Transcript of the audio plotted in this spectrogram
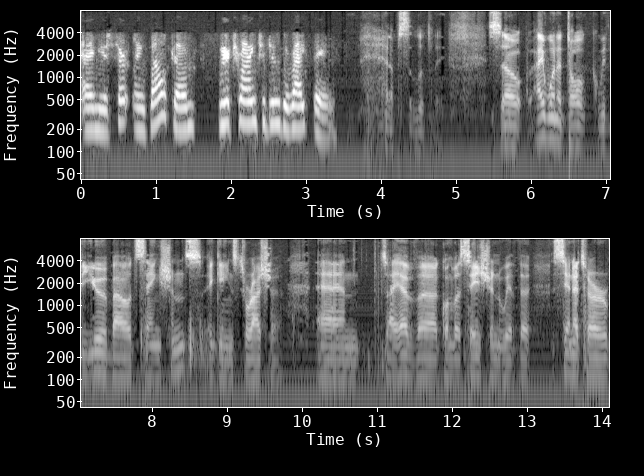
and you're certainly welcome. We're trying to do the right thing. Absolutely. So I want to talk with you about sanctions against Russia, and I have a conversation with uh, Senator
